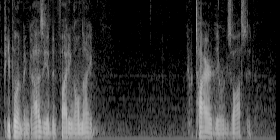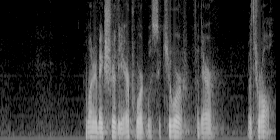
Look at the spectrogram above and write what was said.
The people in Benghazi had been fighting all night. They were tired, they were exhausted. We wanted to make sure the airport was secure for their withdrawal.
